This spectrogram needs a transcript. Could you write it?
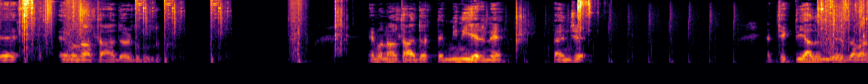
Ve M16A4'ü bulduk. M16A4'te mini yerine bence yani tekliğe alındığı zaman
